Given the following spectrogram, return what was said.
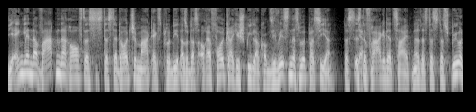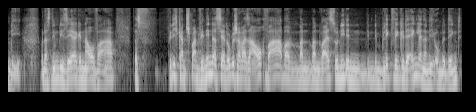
die Engländer warten darauf, dass, dass der deutsche Markt explodiert, also dass auch erfolgreiche Spieler kommen. Sie wissen, das wird passieren. Das ist ja. eine Frage der Zeit. Ne? Das, das, das spüren die. Und das nehmen die sehr genau wahr. Das finde ich ganz spannend. Wir nehmen das ja logischerweise auch wahr, aber man, man weiß so nie den, den, den Blickwinkel der Engländer nicht unbedingt.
